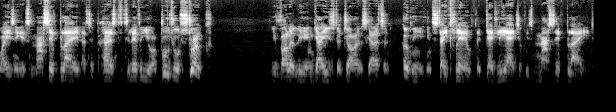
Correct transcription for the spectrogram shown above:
raising its massive blade as it prepares to deliver you a brutal stroke. You violently engage the giant skeleton, hoping you can stay clear of the deadly edge of his massive blade.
